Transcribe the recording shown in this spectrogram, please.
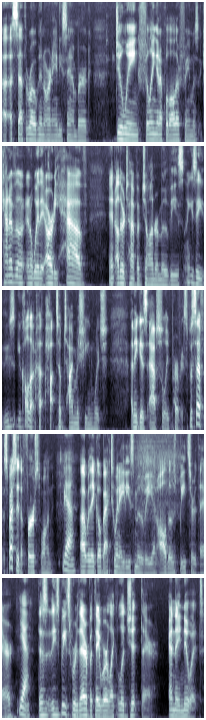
a, a Seth Rogen or an Andy Samberg doing, filling it up with all their famous, kind of a, in a way they already have in other type of genre movies. Like you see, you, you call that Hot- Tub Time Machine, which I think is absolutely perfect, Spec- especially the first one, Yeah. uh, where they go back to an '80s movie and all those beats are there. Yeah. This, these beats were there, but they were like legit there, and they knew it,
